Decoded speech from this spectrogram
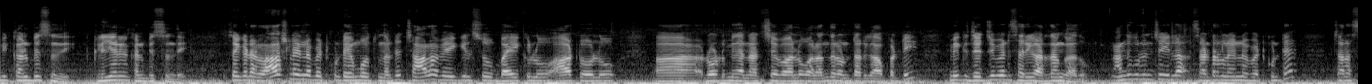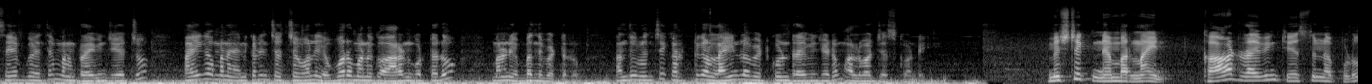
మీకు కనిపిస్తుంది. క్లియర్గా కనిపిస్తుంది. సో ఇక్కడ లాస్ట్ లైన్లో పెట్టుకుంటే ఏమవుతుందంటే చాలా వెహికల్స్ బైకులు ఆటోలు రోడ్డు మీద నడిచే వాళ్ళు వాళ్ళందరూ ఉంటారు కాబట్టి మీకు జడ్జిమెంట్ సరిగా అర్థం కాదు. అందు గురించి ఇలా సెంటర్ లైన్లో పెట్టుకుంటే చాలా సేఫ్గా అయితే మనం డ్రైవింగ్ చేయొచ్చు. పైగా మన వెనక నుంచి వచ్చే వాళ్ళు ఎవ్వరు మనకు ఆరన్ కొట్టరు. మనల్ని ఇబ్బంది పెట్టరు. అందుగురించి కరెక్ట్గా లైన్లో పెట్టుకొని డ్రైవింగ్ చేయడం అలవాటు చేసుకోండి. Mistake number nine. Car driving చేస్తున్నప్పుడు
